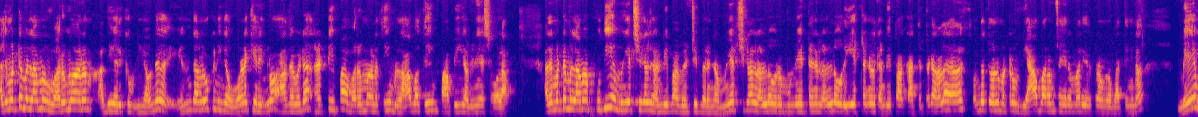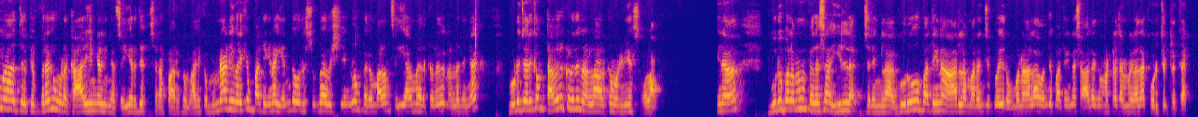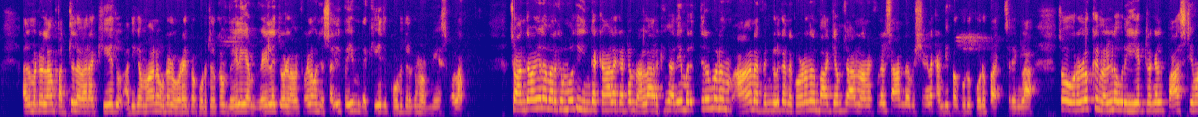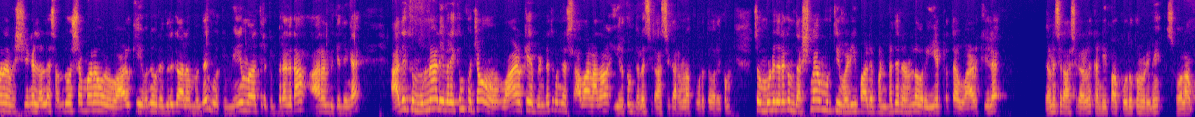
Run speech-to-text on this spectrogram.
அது மட்டும் இல்லாம வருமானம் அதிகரிக்கும். நீங்க வந்து எந்த அளவுக்கு நீங்க உழைக்கிறீங்களோ அதை விட ரெட்டிப்பா வருமானத்தையும் லாபத்தையும் பார்ப்பீங்க அப்படின்னே சொல்லலாம். அது மட்டும் இல்லாம புதிய முயற்சிகள் கண்டிப்பா வெற்றி பெறுங்க. முயற்சிகள் நல்ல ஒரு முன்னேற்றங்கள் நல்ல ஒரு ஏற்றங்கள் கண்டிப்பா காத்துட்டு இருக்கு. அதனால சொந்த தொழில் மற்றும் வியாபாரம் செய்யற மாதிரி இருக்கிறவங்க பாத்தீங்கன்னா மே மாதத்திற்கு பிறகு உங்களோட காரியங்கள் நீங்க செய்யறது சிறப்பா இருக்கும். அதுக்கு முன்னாடி வரைக்கும் பாத்தீங்கன்னா எந்த ஒரு சுப விஷயங்களும் பெரும்பாலும் செய்யாம இருக்கிறது நல்லதுங்க. முடிஞ்ச வரைக்கும் தவிர்க்கிறது நல்லா இருக்கும் அப்படின்னு சொல்லலாம். ஏன்னா குருபலமும் பெருசா இல்லை சரிங்களா? குருவும் பாத்தீங்கன்னா ஆறுல மறைஞ்சு போய் ரொம்ப நாளா வந்து பாத்தீங்கன்னா சாதகமற்ற தன்மைகளை தான் கொடுத்துட்டு இருக்காரு அது மட்டும் இல்லாமல் பத்துல வேற கேது அதிகமான உடல் உழைப்பை கொடுத்துருக்கும். வேலையை வேலை தொழில் அமைப்புகளை கொஞ்சம் சலிப்பையும் இந்த கேது கொடுத்துருக்கும் அப்படின்னே சொல்லலாம். ஸோ அந்த வகையில் பார்க்கும்போது இந்த காலகட்டம் நல்லா இருக்குங்க. அதே மாதிரி திருமணம் ஆன பெண்களுக்கு அந்த குழந்தை பாக்கியம் சார்ந்த அமைப்புகள் சார்ந்த விஷயங்களை கண்டிப்பாக குரு கொடுப்பார். சரிங்களா? ஸோ ஓரளவுக்கு நல்ல ஒரு ஏற்றங்கள் பாசிட்டிவான விஷயங்கள் நல்ல சந்தோஷமான ஒரு வாழ்க்கையை வந்து ஒரு எதிர்காலம் வந்து உங்களுக்கு மே மாதத்திற்கு பிறகுதான் ஆரம்பிக்குதுங்க. அதுக்கு முன்னாடி வரைக்கும் கொஞ்சம் வாழ்க்கை அப்படின்றது கொஞ்சம் சவாலாக தான் இருக்கும் தனுசு ராசிக்காரங்களை பொறுத்த வரைக்கும். ஸோ முடிஞ்ச வரைக்கும் தட்சிணாமூர்த்தி வழிபாடு பண்ணுறது நல்ல ஒரு ஏற்றத்தை வாழ்க்கையில் தனுசு ராசிக்காரர்கள் கண்டிப்பாக கொடுக்க முடியுமே சொல்லலாம்.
